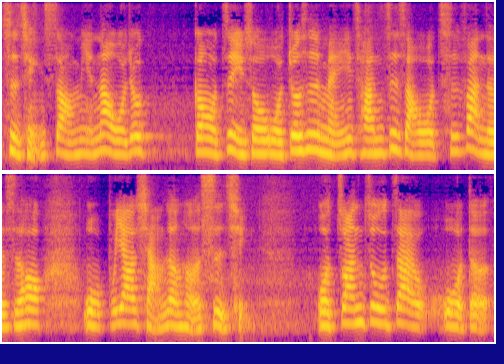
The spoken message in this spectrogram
事情上面。那我就跟我自己说，我就是每一餐，至少我吃饭的时候，我不要想任何事情，我专注在我的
